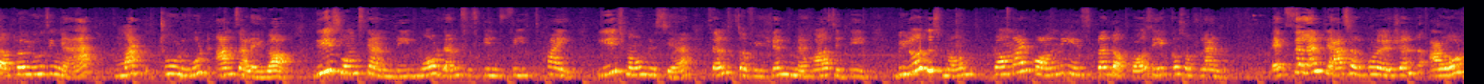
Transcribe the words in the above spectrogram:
structure using a mud, wood and saliva. These homes can be more than 15 feet high. Each mound is a self-sufficient mega city. Below this mound, termite colony is spread across acres of land. Excellent air circulation allowed,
